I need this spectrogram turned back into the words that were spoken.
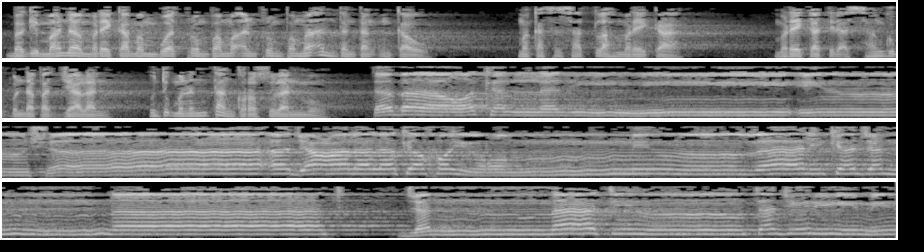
bagaimana mereka membuat perumpamaan-perumpamaan tentang engkau. Maka sesatlah mereka. Mereka tidak sanggup mendapat jalan untuk menentang kerasulanmu. تبارك الذي إن شاء جعل لك خيرا من ذلك جنات جنات تجري من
